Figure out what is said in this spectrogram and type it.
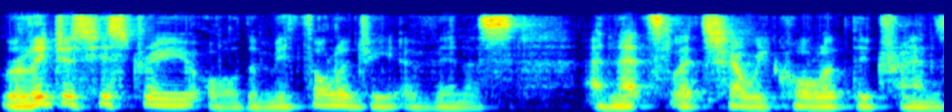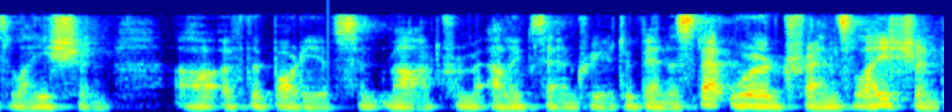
religious history or the mythology of Venice. And that's, let's shall we call it, the translation uh, of the body of St. Mark from Alexandria to Venice. That word translation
